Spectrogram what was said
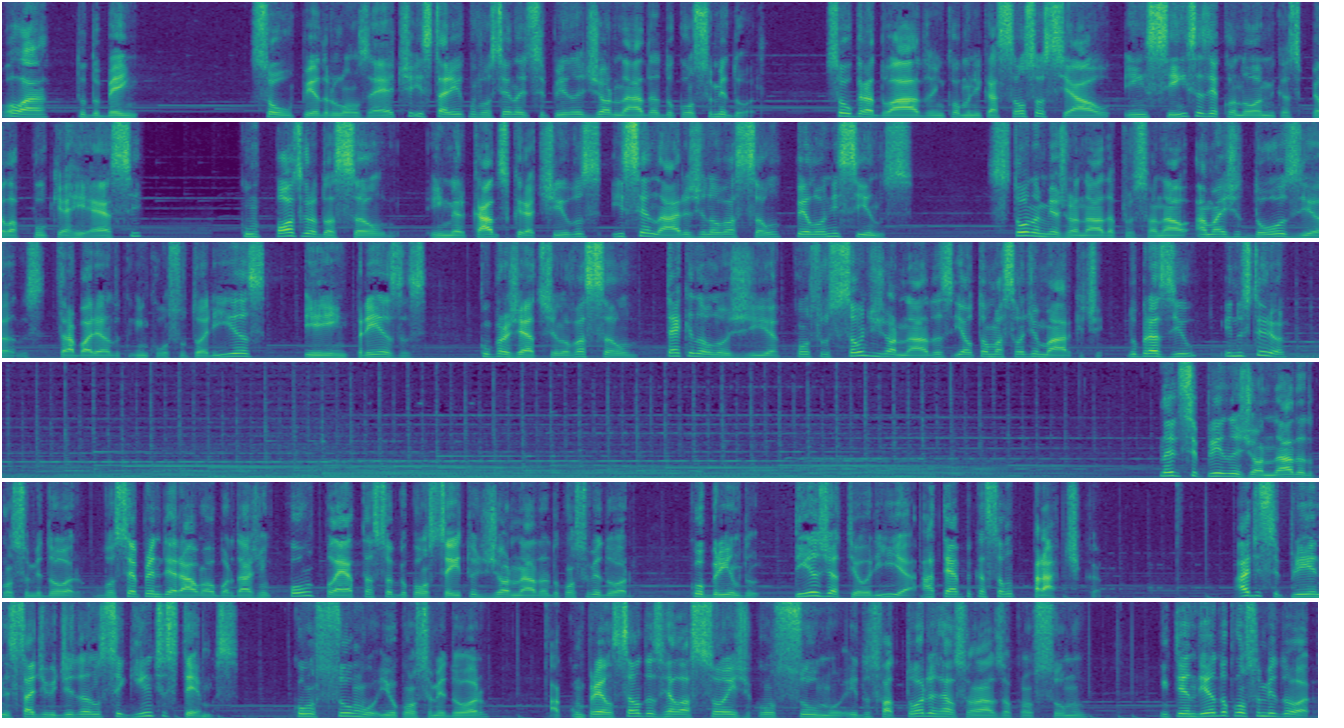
Olá, tudo bem? Sou o Pedro Lonzetti e estarei com você na disciplina de Jornada do Consumidor. Sou graduado em Comunicação Social e em Ciências Econômicas pela PUC-RS, com pós-graduação em Mercados Criativos e Cenários de Inovação pela Unicinos. Estou na minha jornada profissional há mais de 12 anos, trabalhando em consultorias e empresas com projetos de inovação, tecnologia, construção de jornadas e automação de marketing no Brasil e no exterior. Na disciplina Jornada do Consumidor, você aprenderá uma abordagem completa sobre o conceito de jornada do consumidor, cobrindo desde a teoria até a aplicação prática. A disciplina está dividida nos seguintes temas: consumo e o consumidor, a compreensão das relações de consumo e dos fatores relacionados ao consumo, entendendo o consumidor,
